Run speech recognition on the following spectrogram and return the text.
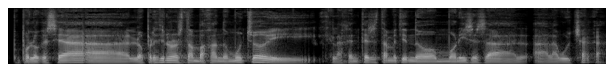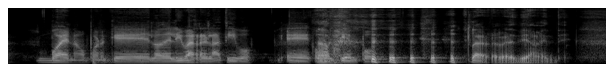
por lo que sea, los precios no están bajando mucho y que la gente se está metiendo monises a, a la buchaca. Bueno, porque lo del IVA es relativo, eh, como ah, el tiempo. claro, efectivamente.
